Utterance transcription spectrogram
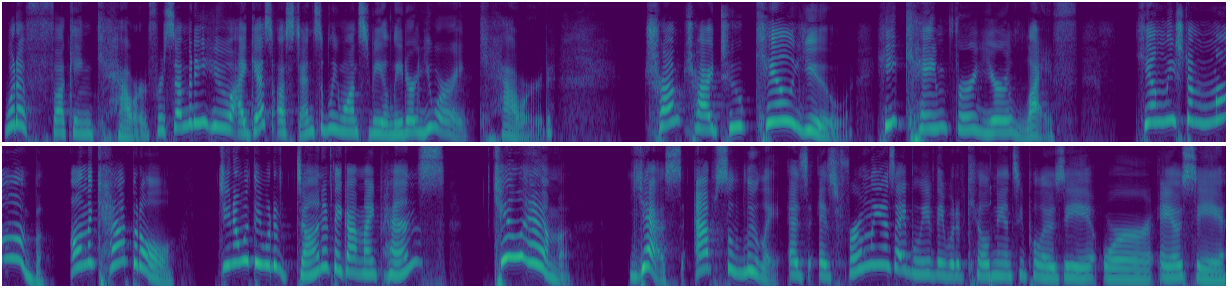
What a fucking coward. For somebody who I guess ostensibly wants to be a leader, you are a coward. Trump tried to kill you. He came for your life. He unleashed a mob on the Capitol. Do you know what they would have done if they got Mike Pence? Kill him. Yes, absolutely. As as firmly as I believe they would have killed Nancy Pelosi or AOC,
